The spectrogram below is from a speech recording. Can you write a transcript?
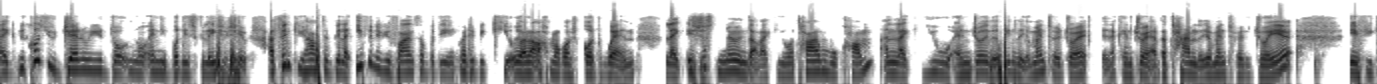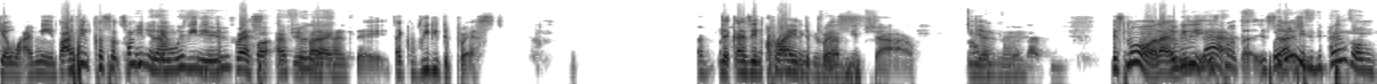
like because you generally don't know anybody's relationship, I think you have to be like, even if you find somebody incredibly cute, you're like, oh my gosh, God, when? Like it's just known that like your time will come and like you will enjoy the thing that you're meant to enjoy, like enjoy it at the time that you're meant to enjoy it, if you get what I mean. But I think because some people get really you, depressed I feel Valentine's like, Day, like really depressed. like as in crying depressed. Yeah, no. It's not like really. It's not that. It's but actually, is, it depends on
